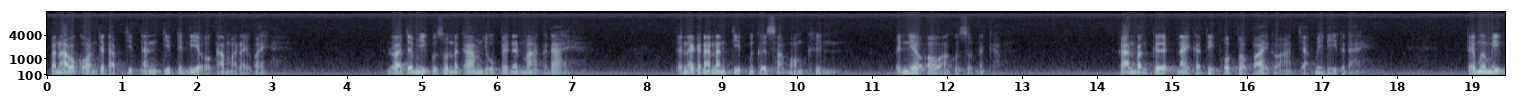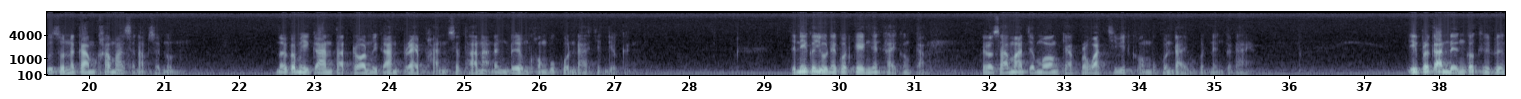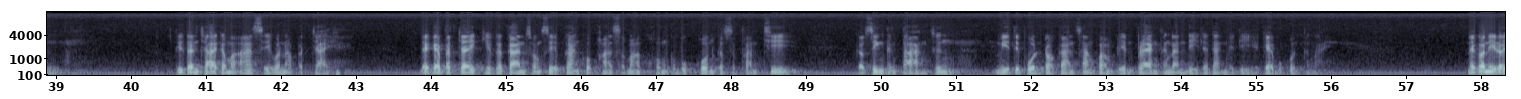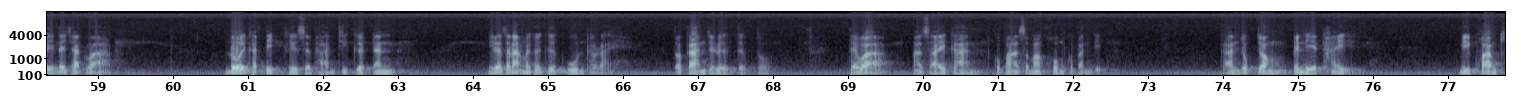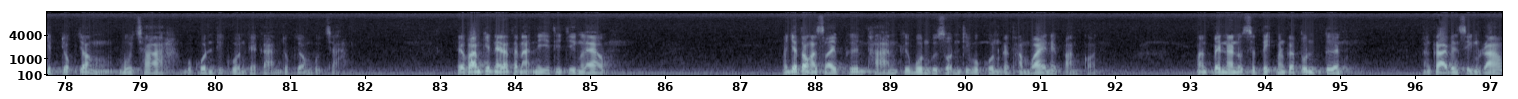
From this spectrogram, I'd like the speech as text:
ปัญหาว่าก่อนจะดับจิตนั้น จิตได้เดียวเอากรรมอะไรไว้ เราจะมีกุศลกรรมอยู่เป็นอันมากก็ได้ แต่ในขณะนั้นจิตมันเกิดเศร้าหมองขึ้น เป็นเดียวเอาอากุศลกรรม การบังเกิดในคติภพต่อไปก็อาจจะไม่ดีก็ได้ แต่เมื่อมีกุศลกรรมเข้ามาสนับสนุน แล้วก็มีการตัดรอนมีการแปรผันสถานะดั้งเดิมของบุคคลได้เช่นเดียวกันทีนี้ก็อยู่ในกฎเกณฑ์เงื่อนไขของกรรมเราสามารถจะมองจากประวัติชีวิตของบุคคลใดบุคคลหนึ่งก็ได้ อีกประการหนึ่งก็คือเรื่อง ที่ท่านใช้คำว่าอาเสวนปัจจัย ได้แก่ปัจจัยเกี่ยวกับการส่องเสพการคบหาสมาคมกับบุคคลกับสถานที่กับสิ่งต่างๆ ซึ่งมีอิทธิพลต่อการสร้างความเปลี่ยนแปลงทั้งด้านดีและด้านไม่ดีให้แก่บุคคลทั้งหลาย ในข้อนี้เราเห็นได้ชัดว่า โดยคติคือสถานที่เกิดนั้น มีลักษณะไม่ค่อยเกื้อกูลเท่าไหร่ ต่อการเจริญเติบโต แต่ว่าอาศัยการคบหาสมาคมกับบัณฑิต การยกย่องเป็นเหตุให้มีความคิดยกย่องบูชาบุคคลที่ควรแก่การยกย่องบูชา แต่ความคิดในลักษณะนี้ที่จริงแล้ว มันจะต้องอาศัยพื้นฐานคือบุญกุศลที่บุคคลกระทำไว้ในปางก่อน มันเป็นอนุสติมันกระตุ้นเตือน มันกลายเป็นสิ่งราว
